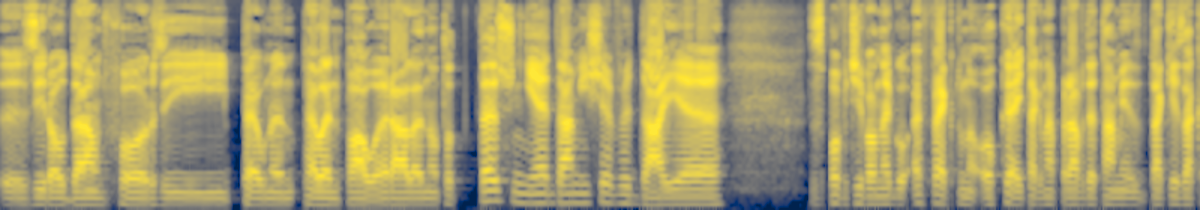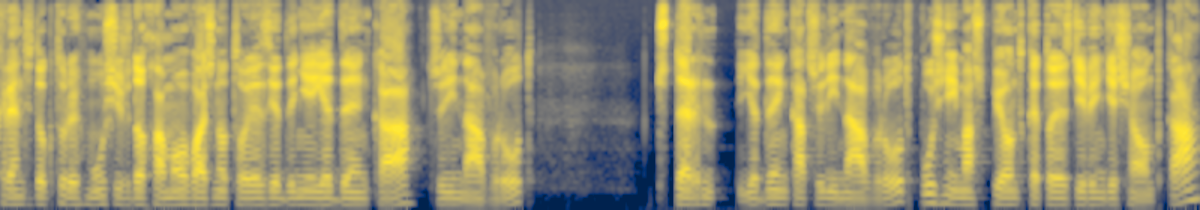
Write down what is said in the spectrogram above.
e, zero downforce i pełen, pełen power, ale no to też nie da mi się wydaje spodziewanego efektu. No okej, okay, tak naprawdę tam jest takie zakręty, do których musisz dohamować, no to jest jedynie jedynka, czyli nawrót. Cztern... Jedynka, czyli nawrót. Później masz piątkę, to jest dziewięćdziesiątka.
